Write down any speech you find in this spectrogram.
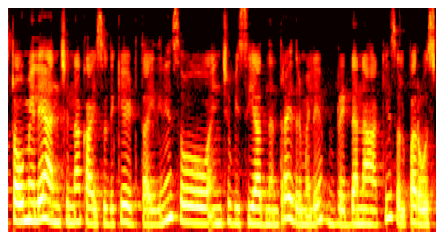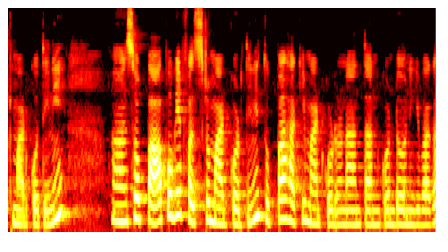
ಸ್ಟವ್ ಮೇಲೆ ಹಂಚನ್ನ ಕಾಯಿಸೋದಕ್ಕೆ ಇಡ್ತಾ ಇದ್ದೀನಿ. ಸೊ ಹೆಂಚು ಬಿಸಿ ಆದ ನಂತರ ಇದ್ರ ಮೇಲೆ ಬ್ರೆಡ್ಡನ್ನು ಹಾಕಿ ಸ್ವಲ್ಪ ರೋಸ್ಟ್ ಮಾಡ್ಕೋತೀನಿ. ಸೊ ಪಾಪುಗೆ ಫಸ್ಟು ಮಾಡಿಕೊಡ್ತೀನಿ. ತುಪ್ಪ ಹಾಕಿ ಮಾಡಿಕೊಡೋಣ ಅಂತ ಅಂದ್ಕೊಂಡು ಅವನಿಗೆ ಇವಾಗ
